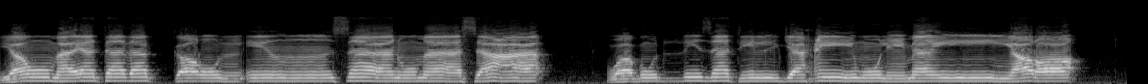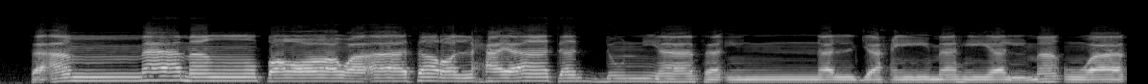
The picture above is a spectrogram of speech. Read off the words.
يَوْمَ يَتَذَكَّرُ الْإِنسَانُ مَا سَعَىٰ وَبُرِّزَتِ الْجَحِيمُ لِمَن يَرَىٰ فَأَمَّا مَن طَغَىٰ وَآثَرَ الْحَيَاةَ الدُّنْيَا فَإِنَّ الْجَحِيمَ هِيَ الْمَأْوَىٰ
